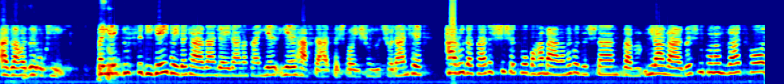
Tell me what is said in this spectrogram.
از لحاظ روحی. و یک دوست دیگه ای پیدا کردن جدیدن مثلا یه, یه هفته هستش با ایشون دوست شدن که هر روز از ساعت 6 صبح با هم برنامه گذاشتن و میرن ورزش می‌کنن و تا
